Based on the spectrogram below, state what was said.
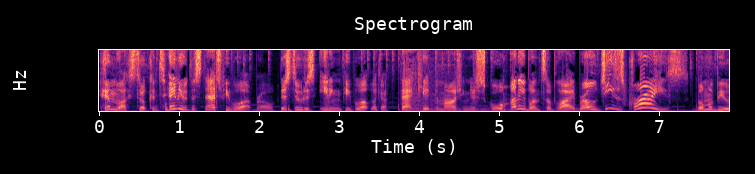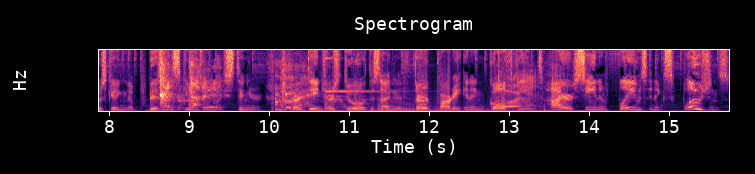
Himlock still continued to snatch people up, bro. This dude is eating people up like a fat kid demolishing their school honey bun supply, bro. Jesus Christ! Bumblebee was getting the business given to him by Stinger, but our dangerous duo decided to third party and engulf the entire scene in flames and explosions,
